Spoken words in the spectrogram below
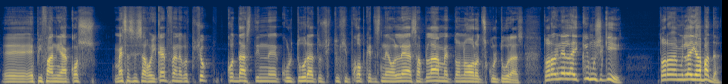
ε, επιφανειακός, μέσα σε εισαγωγικά επιφανειακός, πιο κοντά στην ε, κουλτούρα τους, του hip hop και της νεολαίας, απλά με τον όρο της κουλτούρας. Τώρα είναι λαϊκή μουσική. Τώρα μιλάει για τα πάντα.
